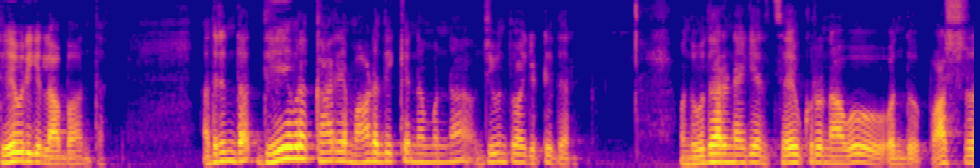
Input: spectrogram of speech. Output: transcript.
ದೇವರಿಗೆ ಲಾಭ ಅಂತ. ಅದರಿಂದ ದೇವರ ಕಾರ್ಯ ಮಾಡೋದಕ್ಕೆ ನಮ್ಮನ್ನು ಜೀವಂತವಾಗಿ ಇಟ್ಟಿದ್ದಾರೆ. ಒಂದು ಉದಾಹರಣೆಗೆ ಸೇವಕರು ನಾವು ಒಂದು ಪಾಸ್ಟ್ರ್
